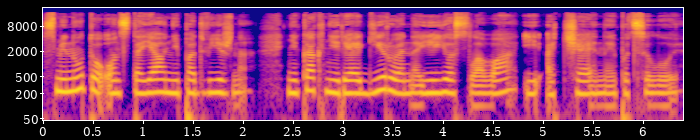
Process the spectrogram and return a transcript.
С минуту он стоял неподвижно, никак не реагируя на ее слова и отчаянные поцелуи.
